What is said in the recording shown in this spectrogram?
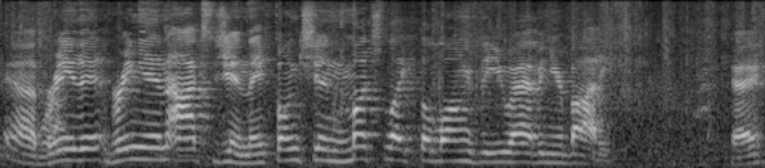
Yeah, breathe it, bring in oxygen. They function much like the lungs that you have in your body. Okay?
